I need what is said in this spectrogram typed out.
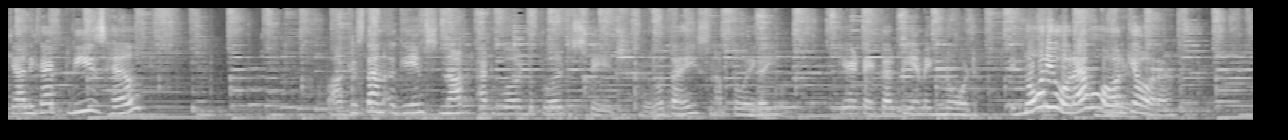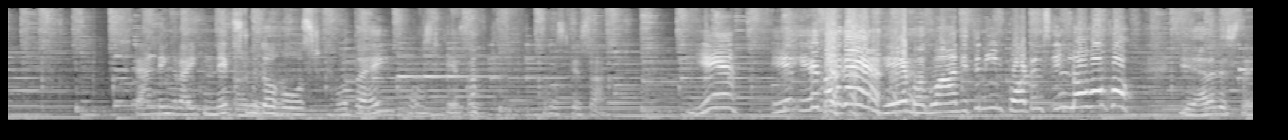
क्या लिखा है? Please help Pakistan again snub at world world stage होता है ही स्नब तो होएगा ही। केयर टेकर पीएम इग्नोर्ड इग्नोर ही हो रहा है वो और क्या हो रहा है? Standing right next to the host वो तो है ही होस्ट के साथ होस्ट के साथ। ये ये ये बन गए हे। भगवान इतनी इंपॉर्टेंस इन लोगों को। ये एनालिस्ट है।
